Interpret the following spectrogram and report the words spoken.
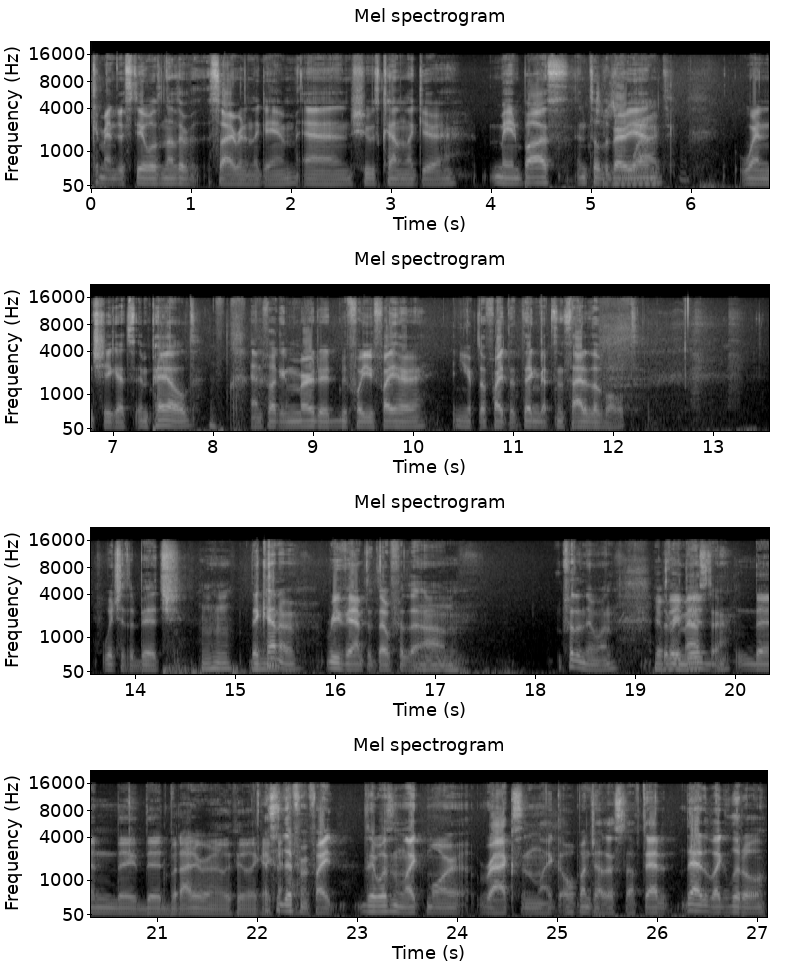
Commander Steel was another siren in the game, and she was kind of like your main boss until the very whack. end, when she gets impaled and fucking murdered before you fight her, and you have to fight the thing that's inside of the vault, which is a bitch. Mm-hmm. They kind of revamped it though for the um, for the new one. If the they remaster. did, then they did, but I didn't really feel like It's I a different fight. There wasn't like more rakks and like a whole bunch of other stuff. They had, they had like little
